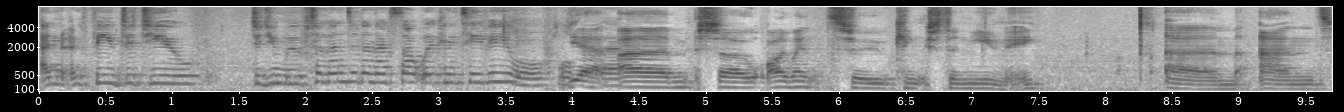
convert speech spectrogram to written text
And and for you, did you? Did you move to London and then start working in TV, or what yeah, um, so I went to Kingston Uni, um, and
